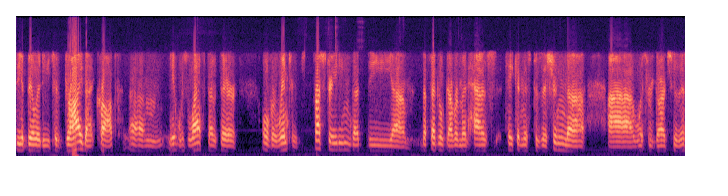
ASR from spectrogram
the ability to dry that crop. Um, it was left out there over winter. Frustrating that the um, the federal government has taken this position uh, uh, with regards to this.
